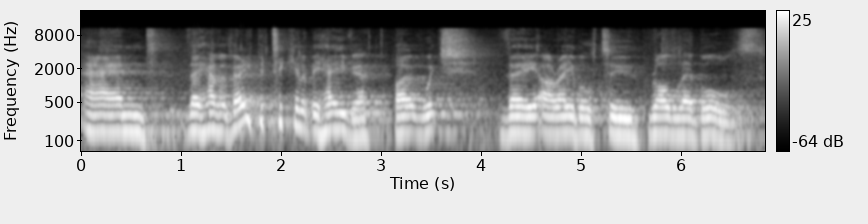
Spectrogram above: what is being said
and they have a very particular behavior by which they are able to roll their balls.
